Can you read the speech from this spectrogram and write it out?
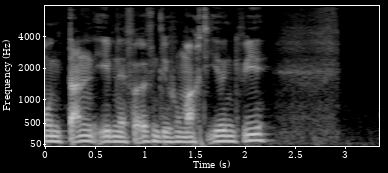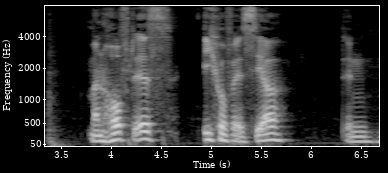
und dann eben eine Veröffentlichung macht irgendwie. Man hofft es, ich hoffe es sehr, denn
